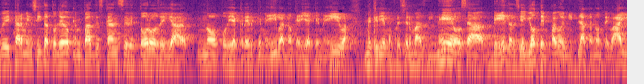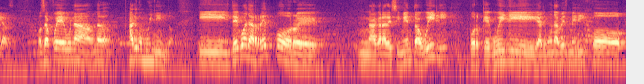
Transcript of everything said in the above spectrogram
eh, Carmencita Toledo, que en paz descanse de toros, ella no podía creer que me iba, no quería que me iba, me querían ofrecer más dinero, o sea, vete, decía, yo te pago de mi plata, no te vayas. O sea, fue una, una- algo muy lindo. Y llego a la red por eh, un agradecimiento a Willy, porque Willy alguna vez me dijo,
